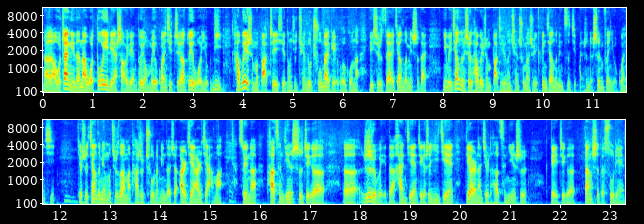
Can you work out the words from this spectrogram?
啊，我占领的呢，我多一点少一点对我没有关系，只要对我有利。他为什么把这些东西全都出卖给俄国呢？尤其是在江泽民时代，因为江泽民时代他为什么把这些东西全出卖出去，跟江泽民自己本身的身份有关系。就是江泽民我们知道嘛，他是出了名的是二奸二甲嘛，所以呢，他曾经是这个呃日伪的汉奸，这个是一奸。第二呢，就是他曾经是给这个当时的苏联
